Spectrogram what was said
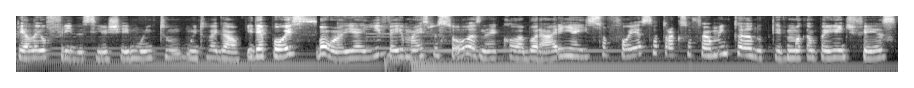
pela Eufrida, assim, eu achei muito, muito legal. E depois, bom, e aí veio mais pessoas, né, colaborarem, e aí só foi, essa troca só foi aumentando. Teve uma campanha que a gente fez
